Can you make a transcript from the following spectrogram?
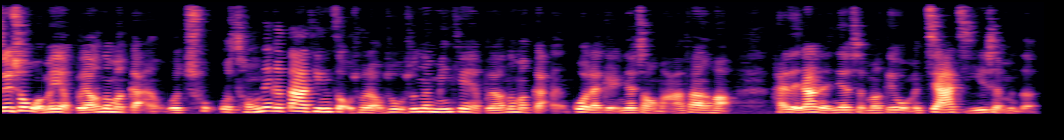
所以说我们也不要那么赶，我出我从那个大厅走出来，我说我说那明天也不要那么赶过来给人家找麻烦哈，还得让人家什么给我们加急什么的，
